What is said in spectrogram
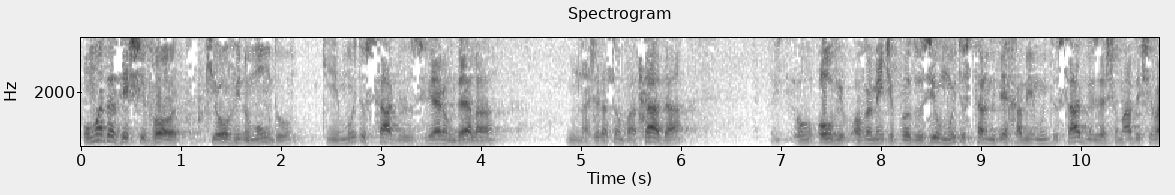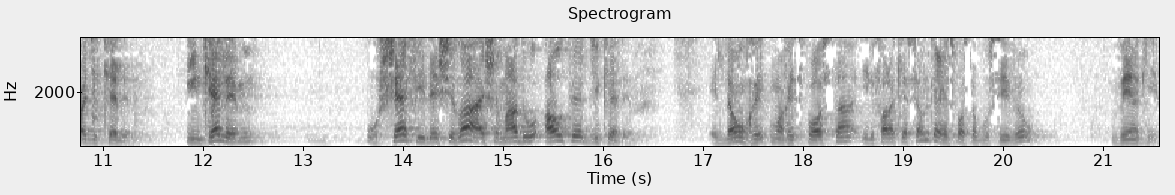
Uma das yeshivot que houve no mundo, que muitos sábios vieram dela na geração passada, houve, obviamente, produziu muitos Talmidei Hamim, muitos sábios, é chamado Yeshiva de Kelem. Em Kelem, o chefe de Shiva é chamado Alter de Kelem. Ele dá um, uma resposta, ele fala que essa é a única resposta possível, vem aqui.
